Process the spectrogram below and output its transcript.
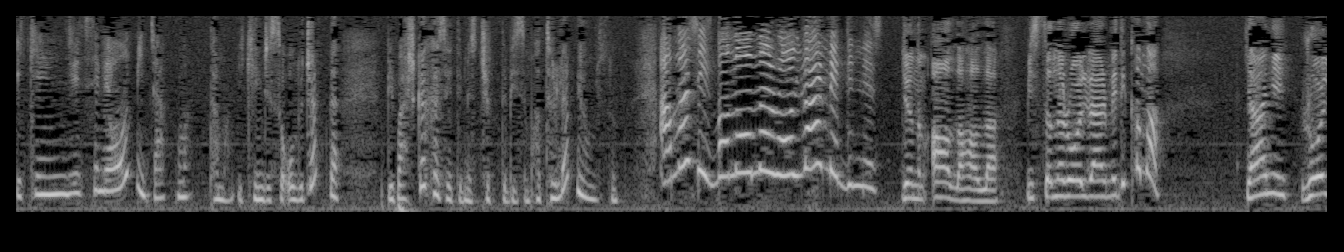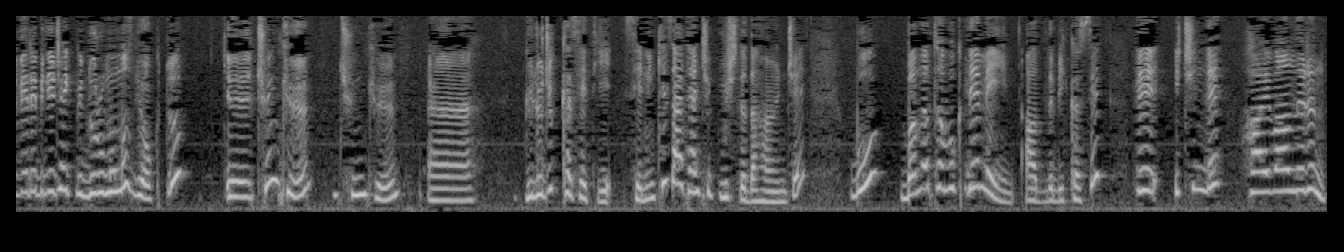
İkincisi de olmayacak mı? Tamam ikincisi olacak da bir başka kasetimiz çıktı bizim hatırlamıyor musun? Ama siz bana ona rol vermediniz. Canım Allah Allah biz sana rol vermedik ama yani rol verebilecek bir durumumuz yoktu. Ee, çünkü çünkü e, Gülücük kaseti seninki zaten çıkmıştı daha önce. Bu Bana Tavuk Demeyin adlı bir kaset ve içinde hayvanların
